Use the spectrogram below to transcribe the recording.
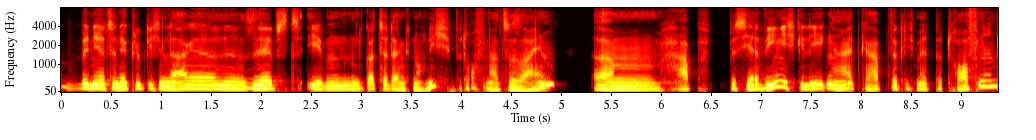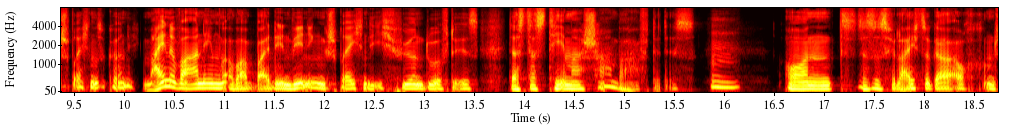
bin jetzt in der glücklichen Lage, selbst eben Gott sei Dank noch nicht Betroffener zu sein. Ähm, hab bisher wenig Gelegenheit gehabt, wirklich mit Betroffenen sprechen zu können. Meine Wahrnehmung aber bei den wenigen Gesprächen, die ich führen durfte, ist, dass das Thema schambehaftet ist. Mhm. Und das ist vielleicht sogar auch ein,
